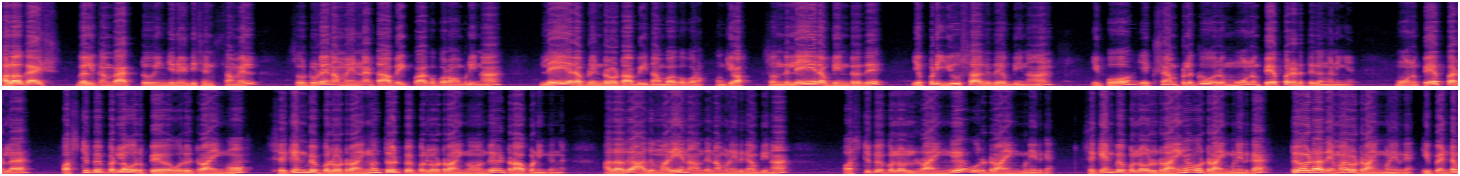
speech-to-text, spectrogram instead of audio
Hello guys welcome back to engineer designs Tamil so today நம்ம என்ன டாபிக் பார்க்க போகிறோம் அப்படின்னா லேயர் அப்படின்ற ஒரு டாபிக் தான் பார்க்க போகிறோம் ஓகேவா ஸோ அந்த லேயர் அப்படின்றது எப்படி யூஸ் ஆகுது அப்படின்னா இப்போது எக்ஸாம்பிளுக்கு ஒரு மூணு பேப்பர் எடுத்துக்கோங்க நீங்கள் மூணு பேப்பரில் ஃபஸ்ட்டு பேப்பரில் ஒரு பே ஒரு டிராயிங்கும் செகண்ட் பேப்பரில் ஒரு டிராயிங்கும் தேர்ட் பேப்பரில் ஒரு டிராயிங்கும் வந்து ட்ரா பண்ணிக்கோங்க. அதாவது அது மாதிரியே நான் வந்து என்ன பண்ணியிருக்கேன் அப்படின்னா ஃபஸ்ட்டு பேப்பரில் ஒரு டிராயிங்கு ஒரு டிராயிங் பண்ணியிருக்கேன் செகண்ட் பேப்பரில் ஒரு டிராயிங்கு ஒரு டிராயிங் பண்ணியிருக்கேன் தேர்டு அதே மாதிரி ஒரு டிராயிங் பண்ணியிருக்கேன் இப்போ என்கிட்ட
